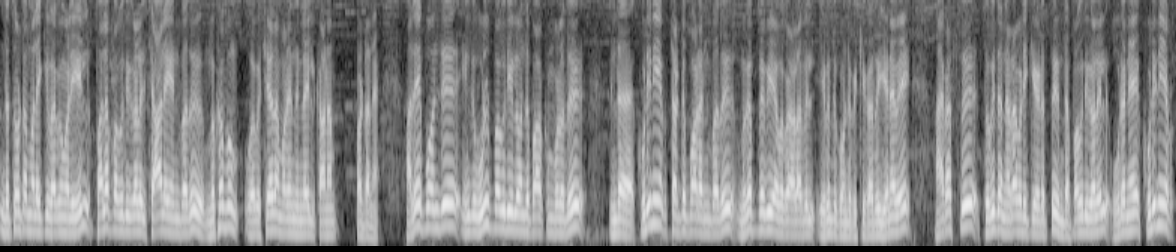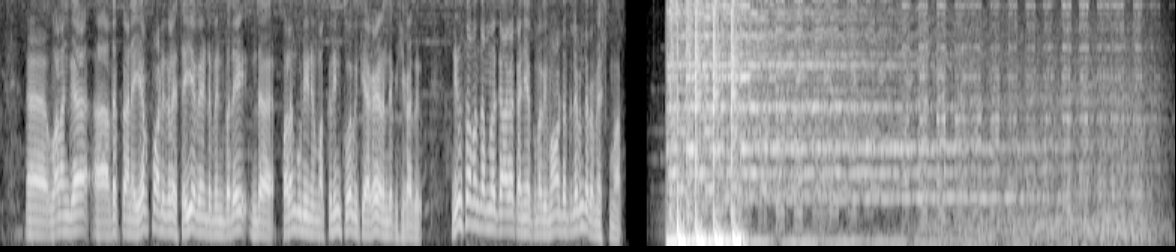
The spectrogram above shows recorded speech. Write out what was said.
இந்த தோட்டமலைக்கு வரும் வழியில் பல பகுதிகளில் சாலை என்பது மிகவும் ஒரு சேதமடைந்த நிலையில் காணப்பட்டன. அதே போன்று இங்கு உள்பகுதியில் வந்து பார்க்கும் பொழுது இந்த குடிநீர் தட்டுப்பாடு என்பது மிகப்பெரிய ஒரு அளவில் இருந்து கொண்டிருக்கிறது. எனவே அரசு துரித நடவடிக்கை எடுத்து இந்த பகுதிகளில் உடனே குடிநீர் வழங்க அதற்கான ஏற்பாடுகளை செய்ய வேண்டும் என்பதே இந்த பழங்குடியின மக்களின் கோரிக்கையாக இருந்திருக்கிறது நியூஸ் செவன் தமிழுக்காக கன்னியாகுமரி மாவட்டத்திலிருந்து ரமேஷ்குமார்.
